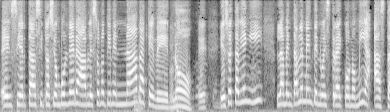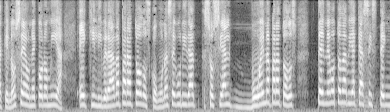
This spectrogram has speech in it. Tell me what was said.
en cierta situación vulnerable. Eso no tiene nada que ver. No. Eh, y eso está bien. Y lamentablemente nuestra economía, hasta que no sea una economía equilibrada para todos, con una seguridad social buena para todos, tenemos todavía que asisten,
